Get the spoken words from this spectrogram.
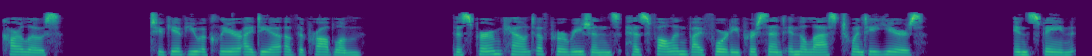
Carlos. To give you a clear idea of the problem. The sperm count of Parisians has fallen by 40% in the last 20 years. In Spain,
